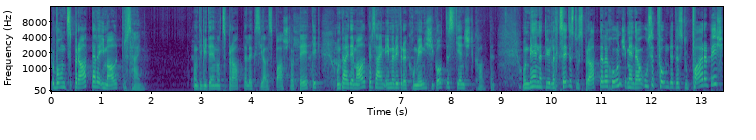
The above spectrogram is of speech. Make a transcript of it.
wohnt zu Bratelen im Altersheim. Und ich war dann noch zu Bratelen als Pastor tätig und habe in diesem Altersheim immer wieder ökumenische Gottesdienste gehalten. Und wir haben natürlich gesehen, dass du aus Bratelen kommst. Wir haben auch herausgefunden, dass du Pfarrer bist.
